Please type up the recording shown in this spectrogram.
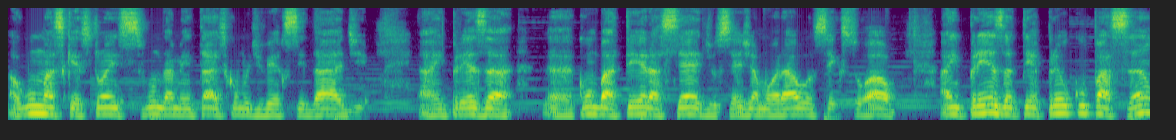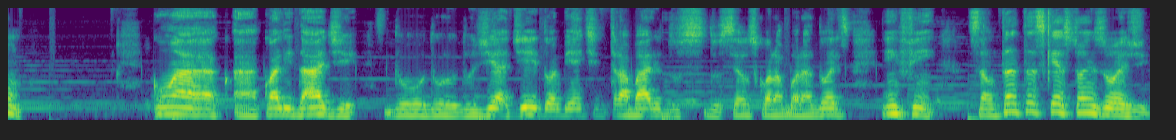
algumas questões fundamentais como diversidade, a empresa ah, combater assédio, seja moral ou sexual, a empresa ter preocupação com a, a qualidade do, do, do, dia a dia e do ambiente de trabalho dos, dos seus colaboradores, enfim, são tantas questões hoje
